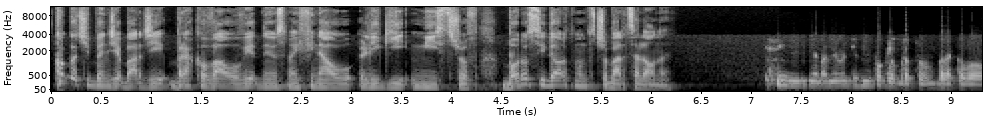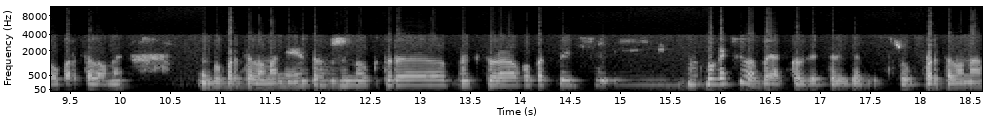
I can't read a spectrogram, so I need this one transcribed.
Kogo ci będzie bardziej brakowało w jednej ósmej finału Ligi Mistrzów? Borussii Dortmund czy Barcelony? Nie, no nie będzie mi w ogóle brakowało Barcelony bo Barcelona nie jest drużyną, która w obecnej chwili wzbogaciłaby jakkolwiek Ligę Mistrzów. Barcelona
